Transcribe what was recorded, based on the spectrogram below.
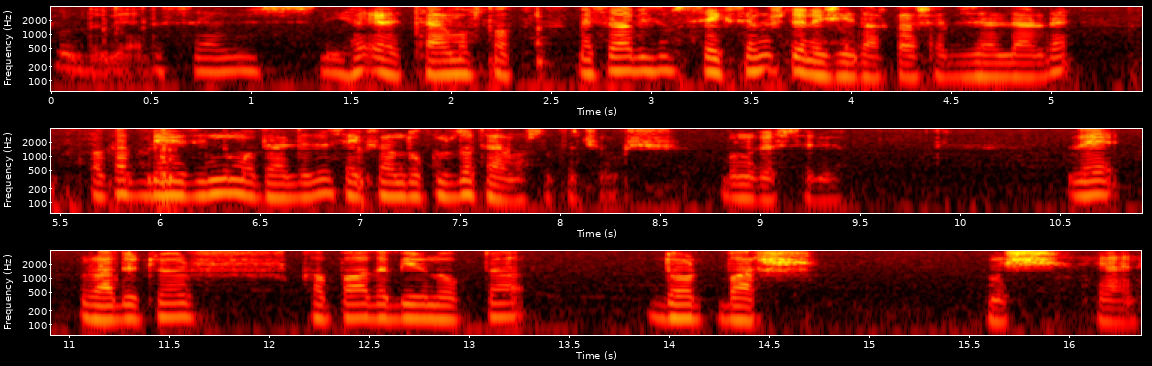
Şurada bir yerde servis. Evet termostat. Mesela bizim 83 dereceydi arkadaşlar dizellerde. Fakat benzinli modelde de 89'da termostat açıyormuş. Bunu gösteriyor. Ve radyatör kapağı da 1.4 barmış yani.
